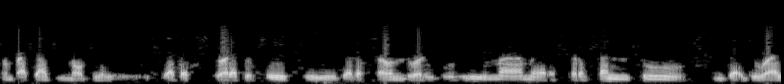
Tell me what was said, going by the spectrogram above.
membatasi mobil di atas 200 cc di atas tahun 2005 merek tertentu tidak jual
